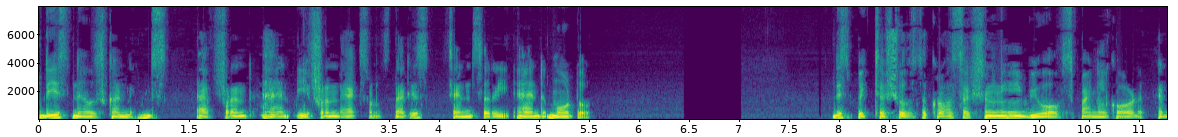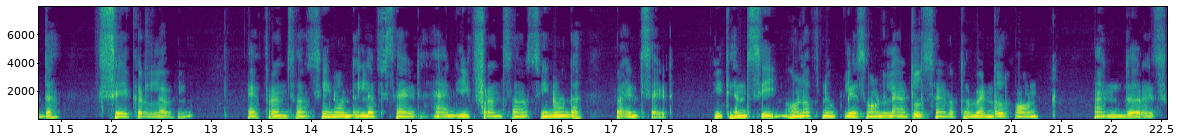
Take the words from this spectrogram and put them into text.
These nerves contains afferent and efferent axons that is sensory and motor. This picture shows the cross-sectional view of spinal cord at the sacral level. Efferents are seen on the left side and efferents are seen on the right side. We can see Onuf nucleus on lateral side of the ventral horn and there is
